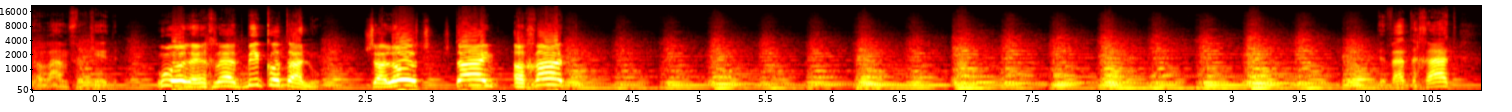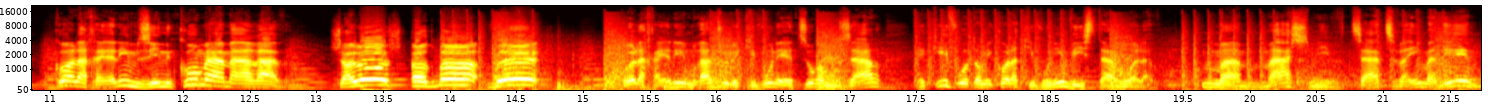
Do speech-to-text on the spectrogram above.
קרא המפקד. הוא הולך להדביק אותנו! שלוש, שתיים, אחת! בבת אחת, כל החיילים זינקו מהמערב. שלוש, ארבע, ו... כל החיילים רצו לכיוון היצור המוזר, הקיפו אותו מכל הכיוונים והסתערו עליו. ממש מבצע צבאי מדהים!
